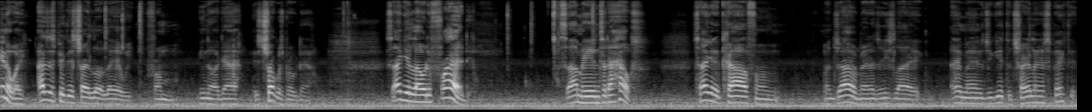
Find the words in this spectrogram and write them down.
Anyway, I just picked this trailer up last week from, you know, a guy, his truck was broke down. So I get loaded Friday. So I'm heading to the house. So I get a call from my driver manager. He's like, hey man, did you get the trailer inspected?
